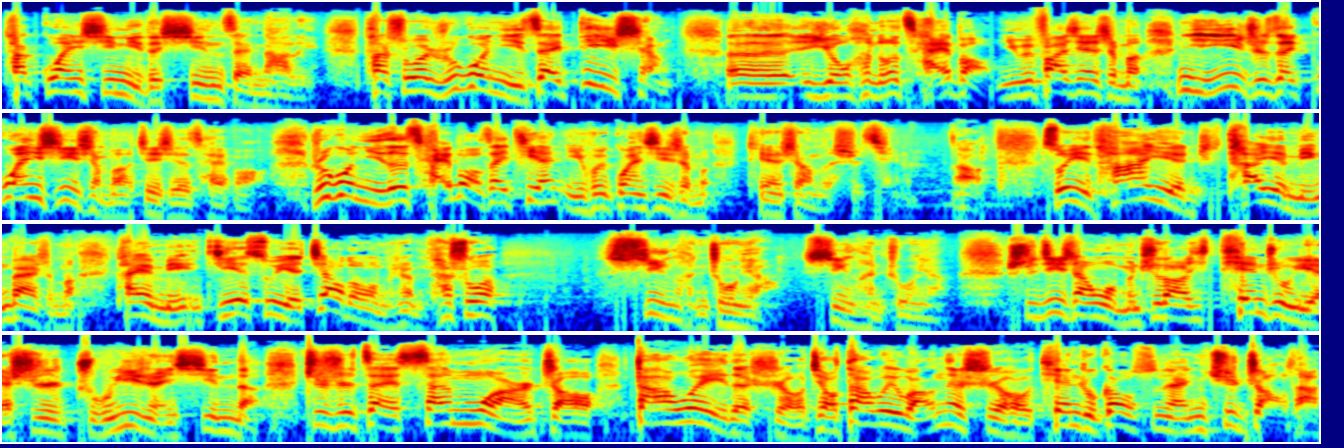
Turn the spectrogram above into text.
他关心你的心在哪里。他说，如果你在地上，呃，有很多财宝，你会发现什么？你一直在关心什么？这些财宝。如果你的财宝在天，你会关心什么？天上的事情啊。所以他也他也明白什么？他也明耶稣也教导我们什么？他说。心很重要，心很重要。实际上，我们知道天主也是主意人心的。就是在三木尔找大卫的时候，叫大卫王的时候，天主告诉他：“你去找他，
